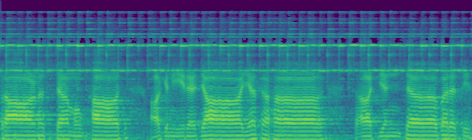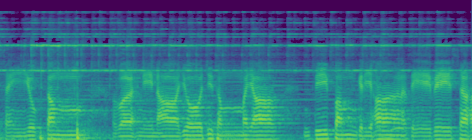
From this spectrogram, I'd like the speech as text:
प्राणश्च मुखात् अग्निरजायतः साध्यञ्च वरति संयुक्तं वह्निना योजितं मया दीपं गृहाण देवेशः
